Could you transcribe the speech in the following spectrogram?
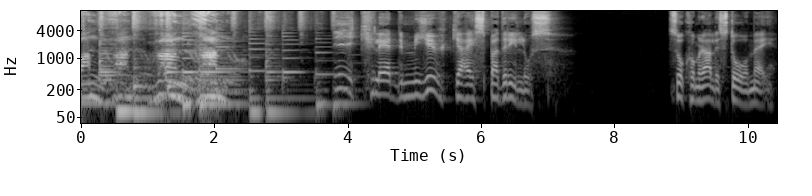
Vanlo, Vanlo, Vanlo, Vanlo. Iklädd mjuka espadrillos. Så kommer det aldrig stå om mig,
